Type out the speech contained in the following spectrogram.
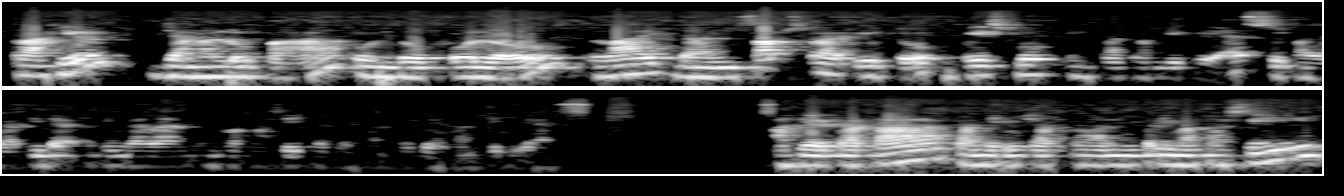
Terakhir, jangan lupa untuk follow, like, dan subscribe YouTube, Facebook, Instagram DBS supaya tidak ketinggalan informasi kegiatan-kegiatan DBS. Akhir kata, kami ucapkan terima kasih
